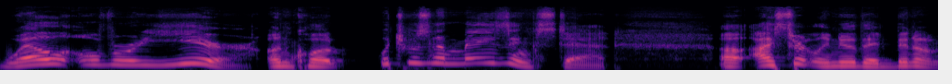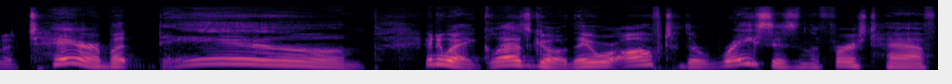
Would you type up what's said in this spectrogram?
well over a year, unquote, which was an amazing stat. Uh, I certainly knew they'd been on a tear, but damn. Anyway, Glasgow, they were off to the races in the first half.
